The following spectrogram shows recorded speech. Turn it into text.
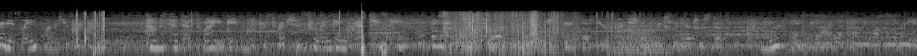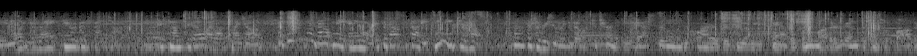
Previously on Mr. Thomas said that's why you gave him the prescription for when things got too painful. You think that I let Sally walk all over me, and you know what? You're right. You're a good friend, John. Six months ago, I lost my job. But this isn't about me anymore. It's about Scotty. He needs your help. Well, there's a recently developed paternity test that only requires a DNA sample from the mother and potential father.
